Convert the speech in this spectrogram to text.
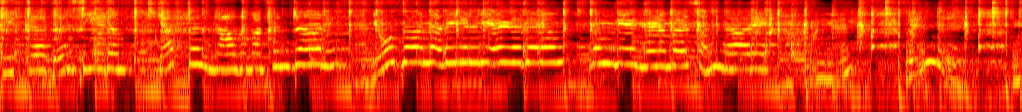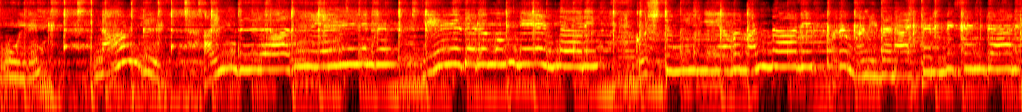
தீர்க்கதரிசியிடம் கேப்டன் நாகமான் சென்றாரே. யோர்தா நதியில் ஏழு தரம் முங்கே எழும்ப சொன்னாரே. ஒன்று ரெண்டு மூணு நான்கு ஐந்து ஆறு ஏழு என்று ஏழு தரம் முங்கே எழுந்தாரே. குஷ்டம் நீங்கி அவன் வந்தானே. ஒரு மனிதனாய் திரும்பி சென்றானே.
